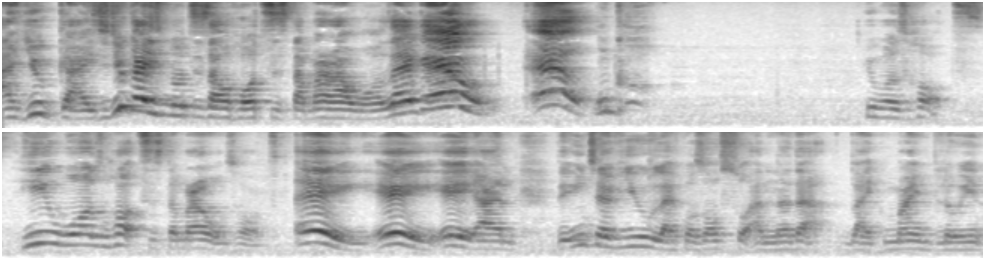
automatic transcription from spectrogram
And you guys, did you guys notice how hot Sister Mara was? Like, ew, ew, he was hot. He was hot. Sis Tamara was hot. Hey, hey, hey. And the interview like was also another like mind blowing.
